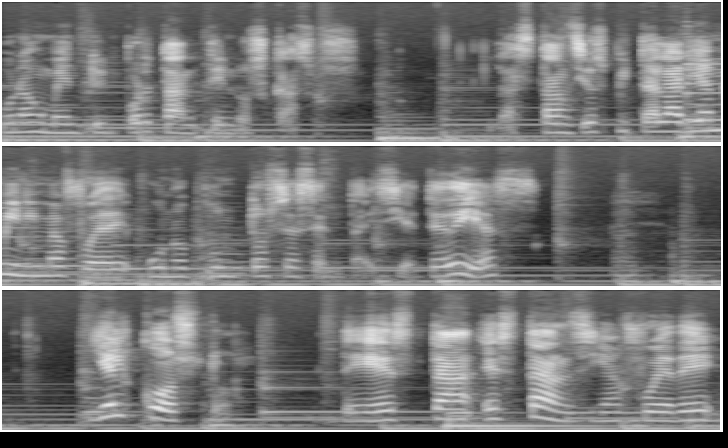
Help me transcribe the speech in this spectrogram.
un aumento importante en los casos. La estancia hospitalaria mínima fue de 1.67 días y el costo de esta estancia fue de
